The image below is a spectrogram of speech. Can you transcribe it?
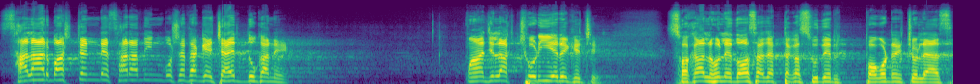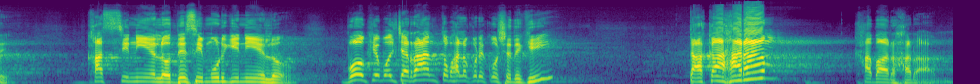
সালার বাস স্ট্যান্ডে সারাদিন বসে থাকে চায়ের দোকানে। পাঁচ লাখ ছড়িয়ে রেখেছে। সকাল হলে দশ হাজার টাকা সুদের পকেটে চলে আসে। খাসি নিয়ে এলো, দেশি মুরগি নিয়ে এলো। বউকে বলছে, রান তো ভালো করে কষে দেখি। টাকা হারাম, খাবার হারাম।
